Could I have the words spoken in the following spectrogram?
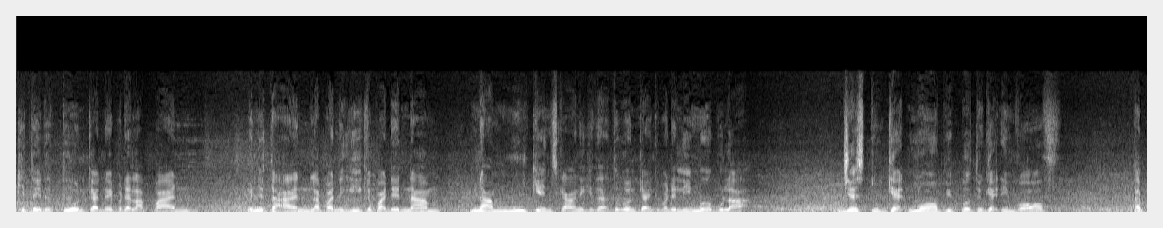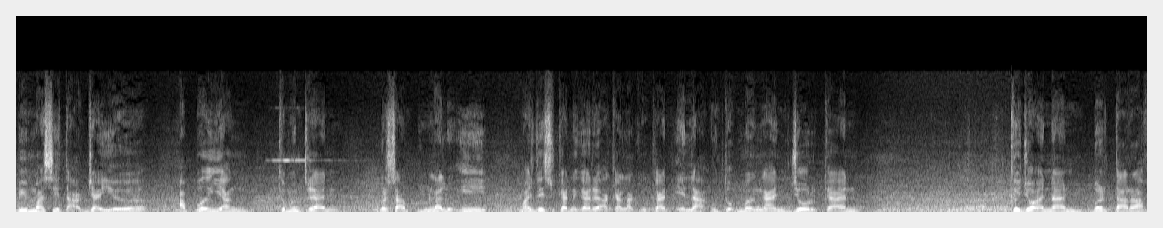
kita turunkan daripada 8 penyertaan 8 negeri kepada 6. 6 mungkin sekarang ni kita nak turunkan kepada 5 pula just to get more people to get involved. Tapi masih tak berjaya. Apa yang kementerian bersama, melalui Majlis Sukan Negara akan lakukan ialah untuk menganjurkan kejohanan bertaraf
